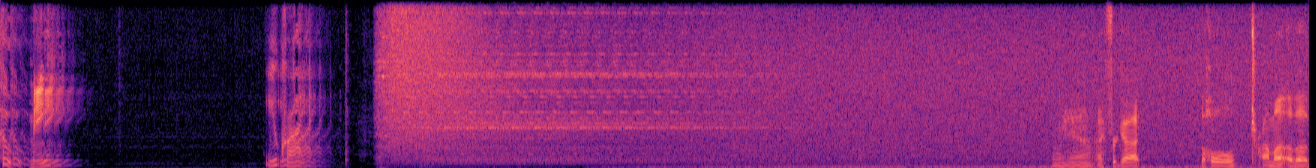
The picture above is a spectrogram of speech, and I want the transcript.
Who? Me? You cried. Oh yeah, Forgot the whole trauma of a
